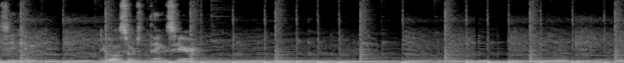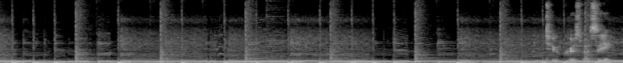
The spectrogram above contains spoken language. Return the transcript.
So you can do all sorts of things here. Too Christmassy.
